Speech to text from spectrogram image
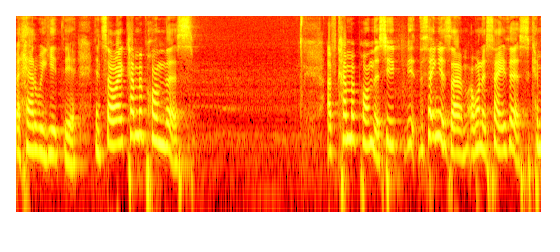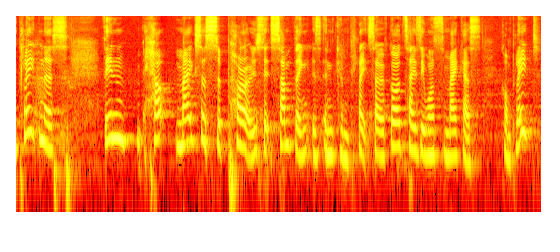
but how do we get there? And so I come upon this. I've come upon this. the thing is, um, I want to say this completeness then help, makes us suppose that something is incomplete. So if God says He wants to make us complete,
